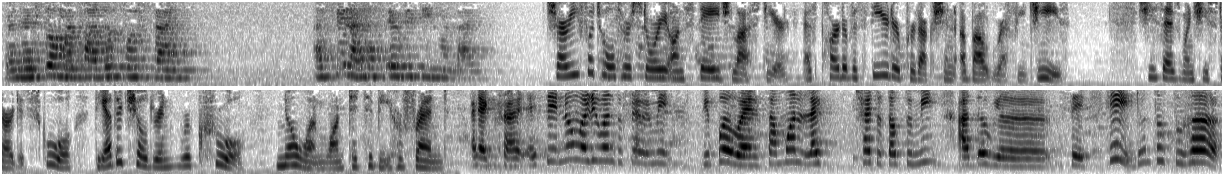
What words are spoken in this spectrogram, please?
When I saw my father first time, I feel I have everything in my life. Sharifa told her story on stage last year as part of a theater production about refugees she says when she started school, the other children were cruel. No one wanted to be her friend. I cried. I said, nobody wants to friend with me. People, when someone like try to talk to me, other will say, hey, don't talk to her.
